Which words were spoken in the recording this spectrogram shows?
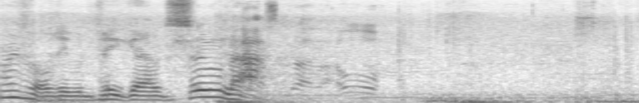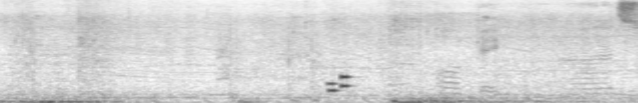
I thought he would peek out sooner. Oh. Okay. Uh, that's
